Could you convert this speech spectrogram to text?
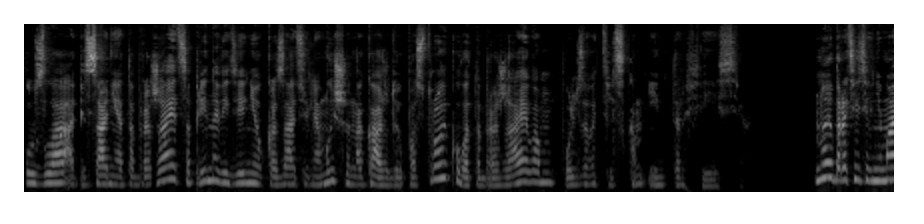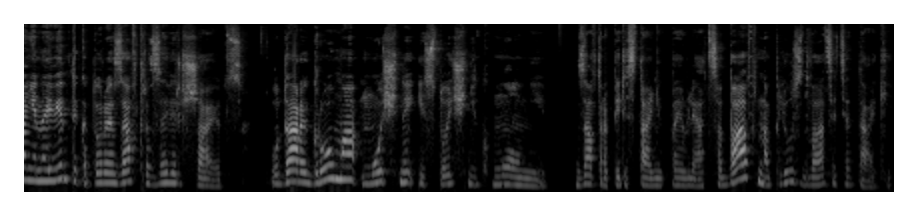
узла описание отображается при наведении указателя мыши на каждую постройку в отображаемом пользовательском интерфейсе. Ну и обратите внимание на ивенты, которые завтра завершаются. Удары грома – мощный источник молнии. Завтра перестанет появляться баф на плюс 20 атаки.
